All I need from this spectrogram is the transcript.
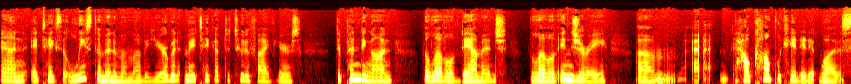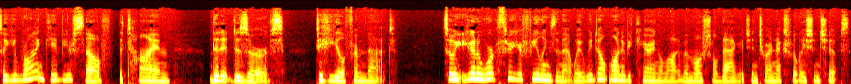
And it takes at least a minimum of a year, but it may take up to two to five years, depending on the level of damage the level of injury, um, how complicated it was. So you want to give yourself the time that it deserves to heal from that. So you're going to work through your feelings in that way. We don't want to be carrying a lot of emotional baggage into our next relationships.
